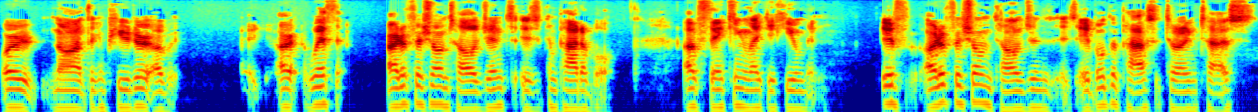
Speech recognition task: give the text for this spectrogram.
or not the computer of uh, with artificial intelligence is compatible of thinking like a human. If artificial intelligence is able to pass a Turing test,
